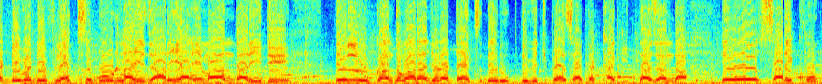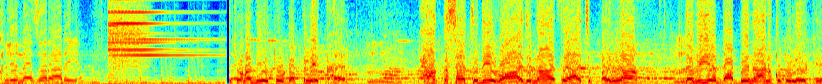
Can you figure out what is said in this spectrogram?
ਵੱਡੇ ਵੱਡੇ ਫਲੈਕਸ ਬੋਰਡ ਲਾਏ ਜਾ ਰਹੇ ਆ ਇਮਾਨਦਾਰੀ ਦੇ ਤੇ ਲੋਕਾਂ ਦੁਆਰਾ ਜਿਹੜਾ ਟੈਕਸ ਦੇ ਰੂਪ ਦੇ ਵਿੱਚ ਪੈਸਾ ਇਕੱਠਾ ਕੀਤਾ ਜਾਂਦਾ ਤੇ ਉਹ ਸਾਰੇ ਖੋਖਲੇ ਨਜ਼ਰ ਆ ਰਹੇ ਆ। ਚਾਹੁੰਦਾ ਵੀ ਇਹ ਤੁਹਾਡਾ ਭੁਲੇਖਾ ਹੈ। ਹੱਕ ਸੱਚ ਦੀ ਆਵਾਜ਼ ਨਾ ਇਤਿਹਾਸ ਪਹਿਲਾਂ ਦਬੀ ਹੈ ਬਾਬੇ ਨਾਨਕ ਤੋਂ ਲੈ ਕੇ।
